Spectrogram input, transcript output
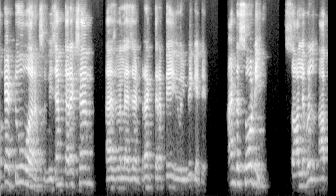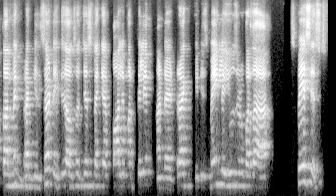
Okay, two works, vision correction as well as a drug therapy you will be getting. And the sodium, soluble ophthalmic drug insert. It is also just like a polymer film and a drug. It is mainly used for the spaces.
